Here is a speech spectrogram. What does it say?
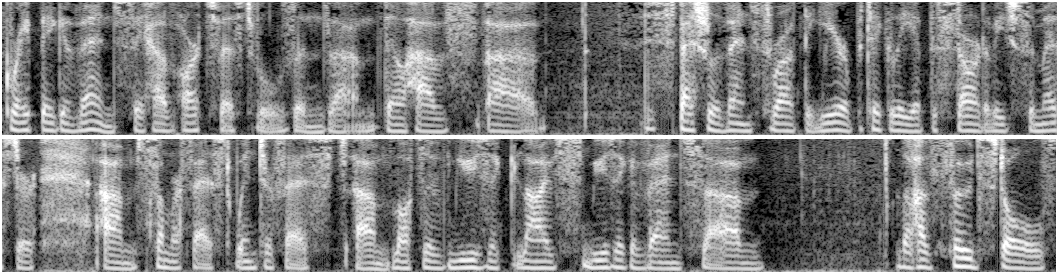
great big events. They have arts festivals, and um, they'll have. Uh, special events throughout the year, particularly at the start of each semester. Um, Summerfest, Winterfest, um, lots of music, live music events. Um, they'll have food stalls.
